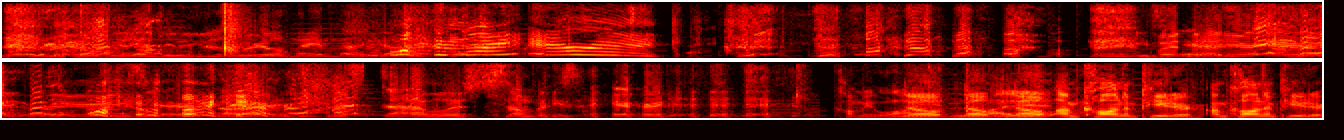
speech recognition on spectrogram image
You just real name, dude. You just real name that Why guy. am I Eric? He's But now you're Eric, Eric. dude. He's Eric. Alright, it's been established somebody's Eric. Call me Wyatt. Nope, nope, Wyatt. nope. I'm calling him Peter. I'm calling him Peter.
